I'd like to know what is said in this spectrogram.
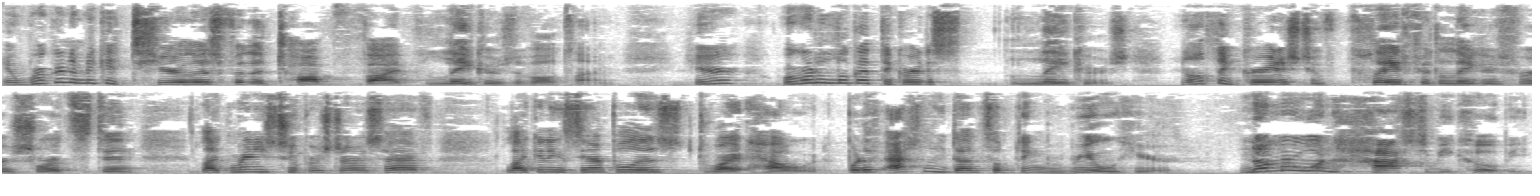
and we're going to make a tier list for the top five Lakers of all time. Here, we're going to look at the greatest Lakers, not the greatest who've played for the Lakers for a short stint, like many superstars have. Like an example is Dwight Howard, but have actually done something real here. Number one has to be Kobe.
